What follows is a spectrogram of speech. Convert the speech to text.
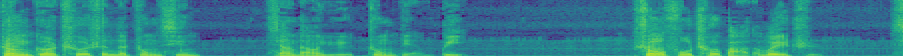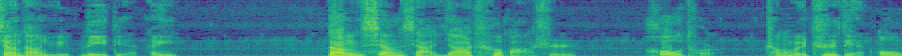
整个车身的重心。相当于重点 B，手扶车把的位置相当于力点 A。当向下压车把时，后腿成为支点 O，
